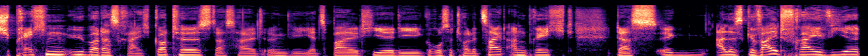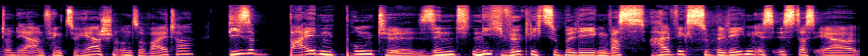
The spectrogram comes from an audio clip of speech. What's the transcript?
Sprechen über das Reich Gottes, dass halt irgendwie jetzt bald hier die große tolle Zeit anbricht, dass äh, alles gewaltfrei wird und er anfängt zu herrschen und so weiter. Diese beiden Punkte sind nicht wirklich zu belegen. Was halbwegs zu belegen ist, ist, dass er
